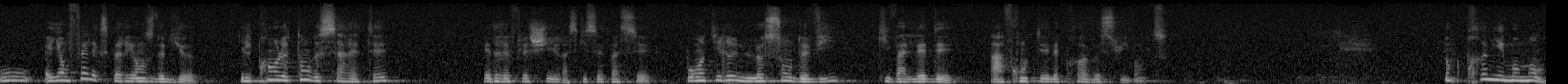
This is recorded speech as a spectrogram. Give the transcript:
où, ayant fait l'expérience de Dieu, il prend le temps de s'arrêter et de réfléchir à ce qui s'est passé, pour en tirer une leçon de vie qui va l'aider à affronter l'épreuve suivante. Donc premier moment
